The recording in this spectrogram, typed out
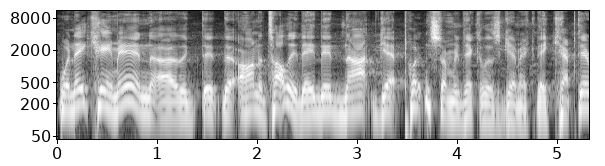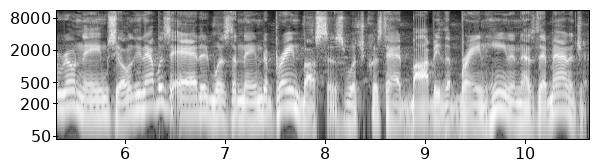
when they came in uh, the, the, the, on the Tully, they did not get put in some ridiculous gimmick. They kept their real names. The only thing that was added was the name the Brainbusters, which because they had Bobby the Brain Heenan as their manager.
